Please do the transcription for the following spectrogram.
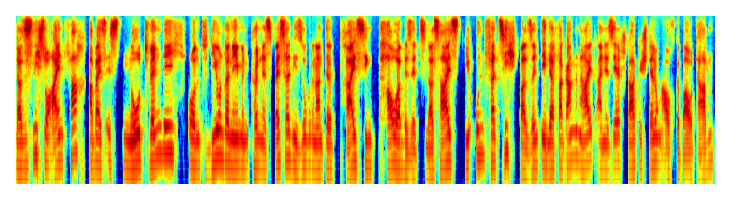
Das ist nicht so einfach, aber es ist notwendig und die Unternehmen können es besser, die sogenannte Pricing Power besitzen. Das heißt, die unverzichtbar sind, die in der Vergangenheit eine sehr starke Stellung aufgebaut haben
